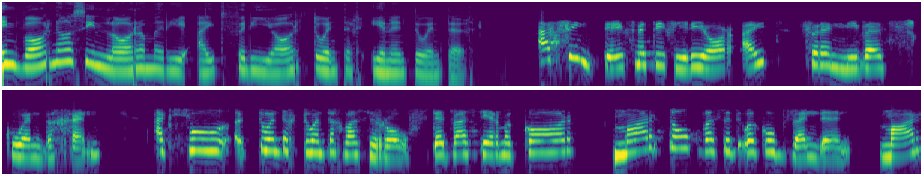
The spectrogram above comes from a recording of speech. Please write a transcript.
en waarna sien Lara Marie uit vir die jaar 2021? Ek sien definitief hierdie jaar uit vir 'n nuwe skoon begin. Ek voel 2020 was rof. Dit was deurmekaar, maar tog was dit ook opwindend. Maar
